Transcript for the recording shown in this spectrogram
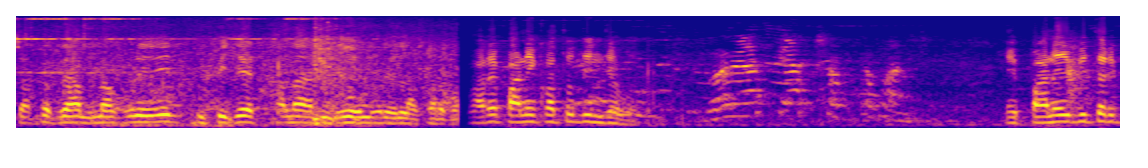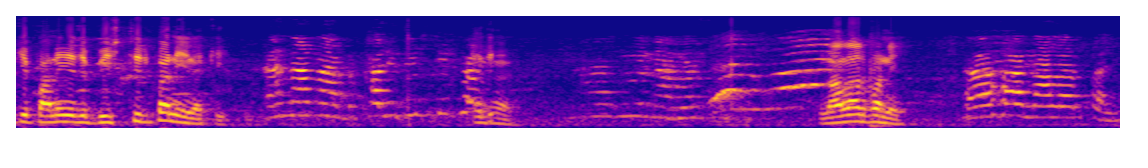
চট্টগ্রাম নগরীর ইপিজেড থানার নিয়মের এলাকার ঘরে পানি কতদিন যাব ঘরে আজকে এক সপ্তাহ পানি। এই পানির ভিতরে কি পানি বৃষ্টির পানি নাকি? নালার পানি। হ্যাঁ হ্যাঁ নালার পানি।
